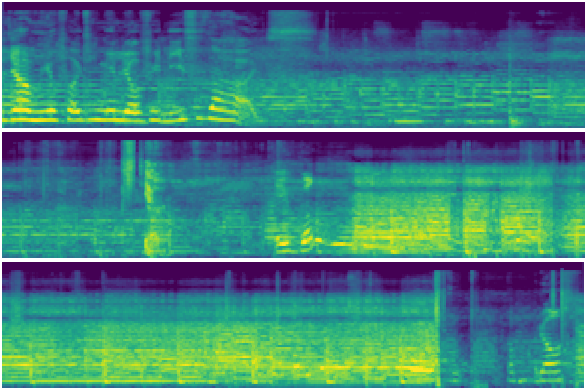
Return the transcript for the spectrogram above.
Olha a minha foto de melhor, Vinícius Arraes. É igualzinho. Próxima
